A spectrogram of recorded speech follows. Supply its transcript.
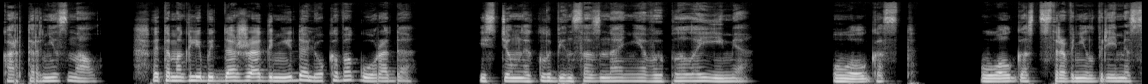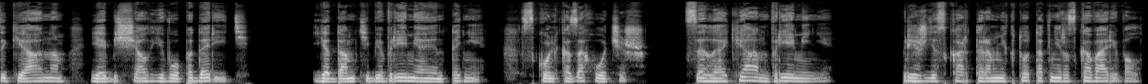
Картер не знал. Это могли быть даже огни далекого города. Из темных глубин сознания выплыло имя. Олгаст. Уолгаст сравнил время с океаном и обещал его подарить. «Я дам тебе время, Энтони, сколько захочешь. Целый океан времени». Прежде с Картером никто так не разговаривал.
